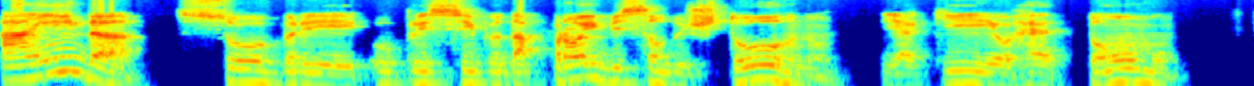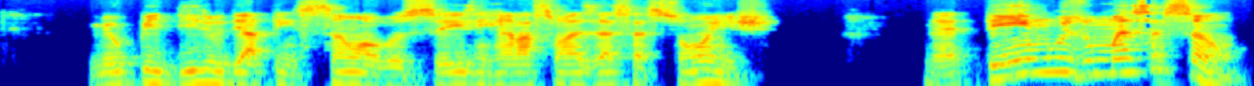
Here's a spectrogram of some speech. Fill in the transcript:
Ainda sobre o princípio da proibição do estorno, e aqui eu retomo meu pedido de atenção a vocês em relação às exceções, né? Temos uma exceção.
